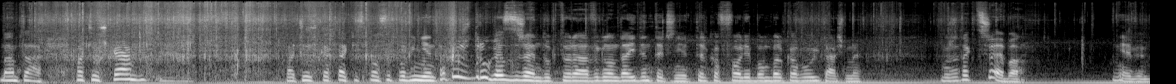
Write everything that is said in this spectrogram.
Mam tak, paczuszka. Paczuszka w taki sposób powinięta. To już druga z rzędu, która wygląda identycznie, tylko w folię bąbelkową i taśmę. Może tak trzeba. Nie wiem.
